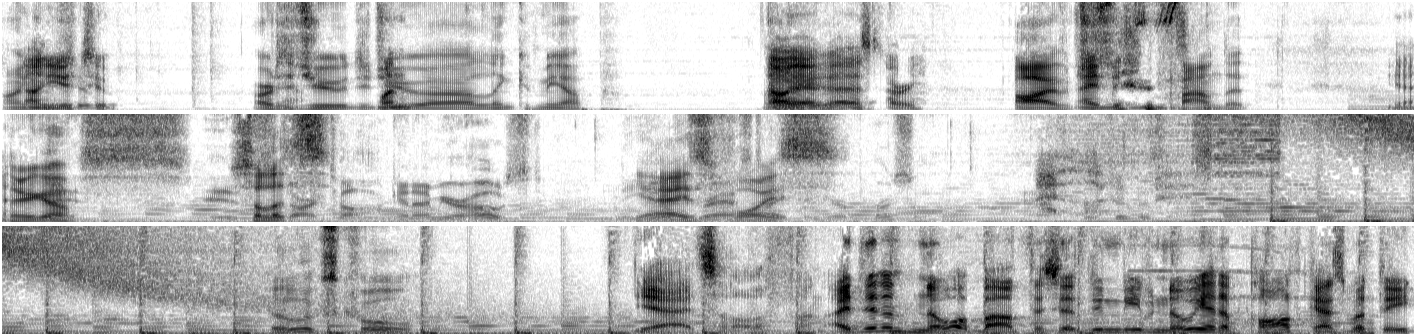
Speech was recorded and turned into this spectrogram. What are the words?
on on YouTube? YouTube. Or did you did One- you uh, link me up? Oh, no, yeah, you didn't. sorry. Oh, I've I just found it. Yeah. There you go. This is So let's- Star Talk, and I'm your host. Yeah, his voice. Tyson, your personal astrophysicist. It looks cool. Yeah, it's a lot of fun. I didn't know about this. I didn't even know he had a podcast. But they,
